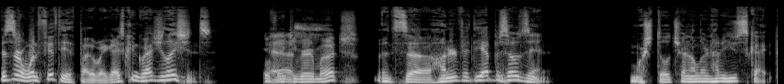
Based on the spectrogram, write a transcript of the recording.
This is our 150th, by the way, guys. Congratulations. Well, thank you very much. It's uh, 150 episodes in. We're still trying to learn how to use Skype,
